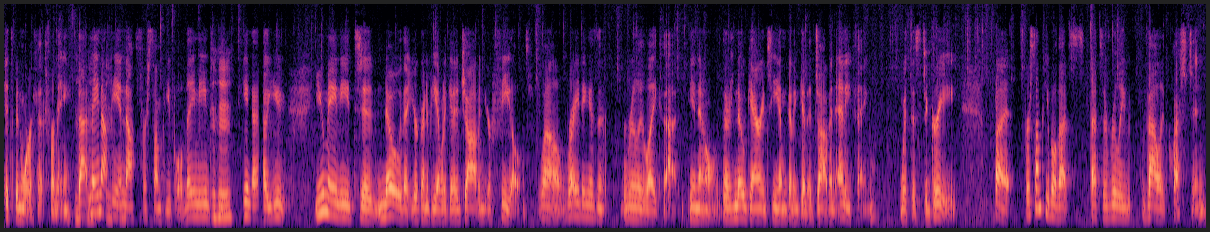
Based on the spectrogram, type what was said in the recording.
it's been worth it for me. Mm-hmm, that may not mm-hmm. be enough for some people. They need, mm-hmm. you know, you you may need to know that you're going to be able to get a job in your field. Well, writing isn't really like that. You know, there's no guarantee I'm going to get a job in anything with this degree. But for some people, that's that's a really valid question.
